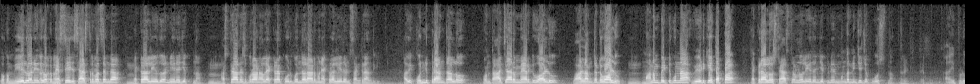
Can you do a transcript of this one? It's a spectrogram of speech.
ఒక మేలు అనేది ఒక మెసేజ్ శాస్త్రబద్ధంగా ఎక్కడా లేదు అని నేనే చెప్తున్నా. అష్టాదశ పురాణాల్లో ఎక్కడా కోడిపందాలు ఆడమని ఎక్కడా లేదండి సంక్రాంతికి. అవి కొన్ని ప్రాంతాల్లో కొంత ఆచారం మేరకు వాళ్ళు వాళ్ళంతట వాళ్ళు. మనం పెట్టుకున్న వేడికే తప్ప ఎక్కడాల్లో శాస్త్రంలో లేదని చెప్పి నేను ముందర నుంచే చెప్పుకొస్తున్నా ఇప్పుడు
